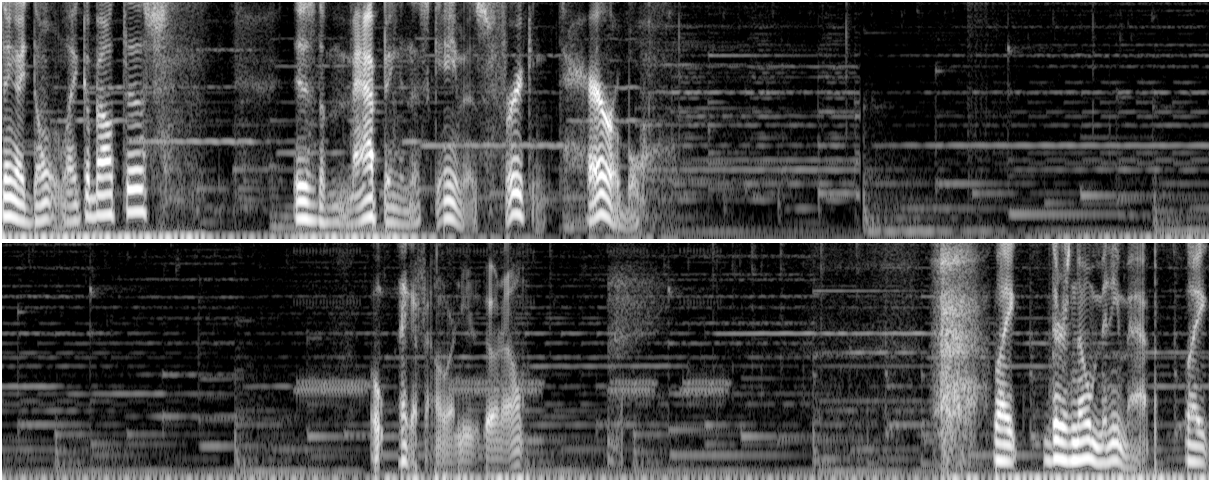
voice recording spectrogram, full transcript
Thing I don't like about this is the mapping in this game is freaking terrible. Oh, I think I found where I need to go now. Like, there's no mini map. Like,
